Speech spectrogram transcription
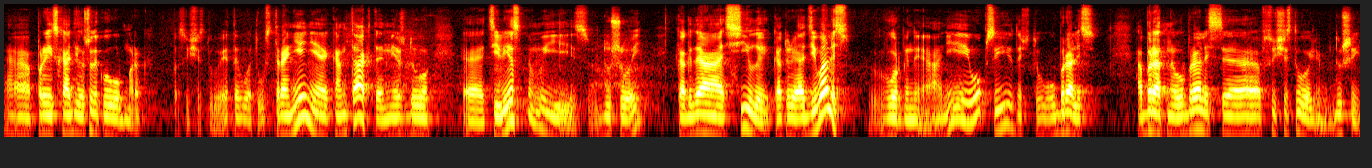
э, происходило, что такое обморок по существу? Это вот устранение контакта между телесным и душой, когда силы, которые одевались в органы, они опс, и значит, убрались, обратно убрались э, в существо души.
